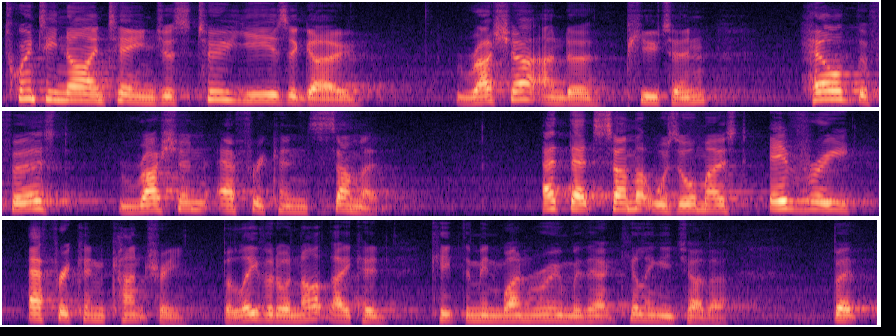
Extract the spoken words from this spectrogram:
2019, just two years ago, Russia under Putin held the first Russian African summit. At that summit was almost every African country. Believe it or not, they could keep them in one room without killing each other. But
